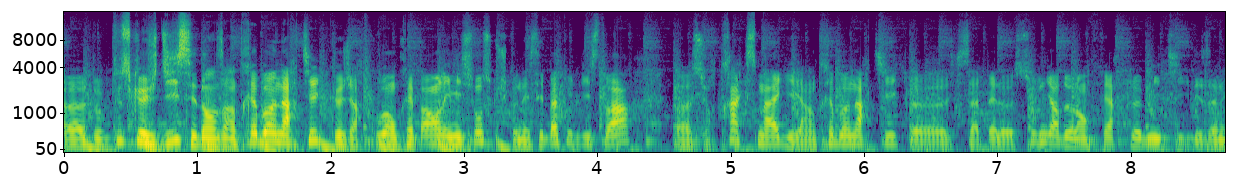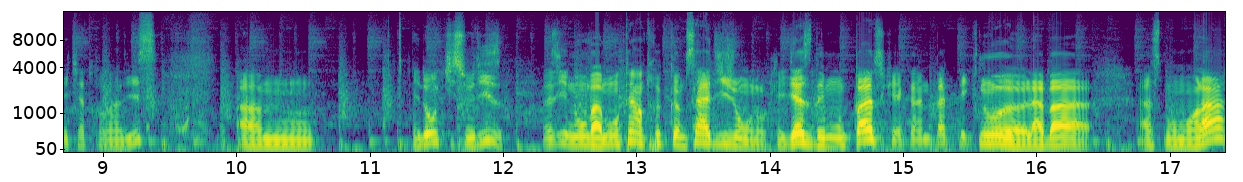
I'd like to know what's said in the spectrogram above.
Euh, donc tout ce que je dis c'est dans un très bon article que j'ai retrouvé en préparant l'émission parce que je connaissais pas toute l'histoire euh, sur Traxmag. Il y a un très bon article qui s'appelle Souvenir de l'enfer club mythique des années 90. Euh, et donc ils se disent vas-y on va monter un truc comme ça à Dijon. Donc les gars se démontent pas parce qu'il y a quand même pas de techno là-bas à ce moment-là.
